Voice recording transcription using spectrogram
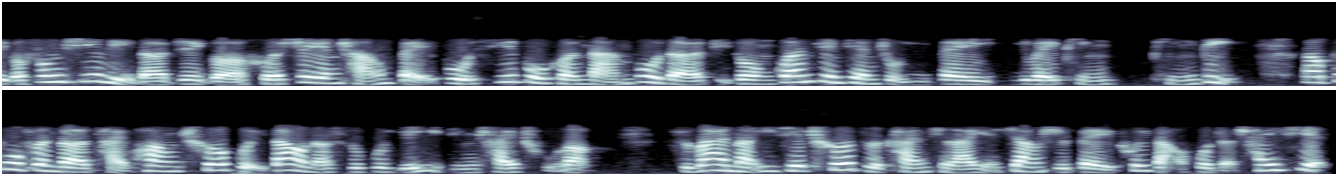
这个丰溪里的这个核试验场北部、西部和南部的几栋关键建筑已被夷为平平地，那部分的采矿车轨道呢，似乎也已经拆除了。此外呢，一些车子看起来也像是被推倒或者拆卸。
